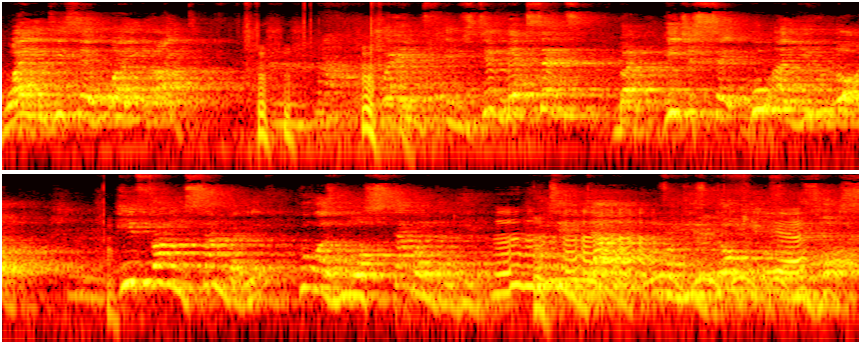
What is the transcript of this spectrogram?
Why did he say, Who are you, light? Mm-hmm. well, it, it still makes sense, but he just said, Who are you, Lord? Mm. He found somebody who was more stubborn than him, mm-hmm. put him down from his donkey or from his horse,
